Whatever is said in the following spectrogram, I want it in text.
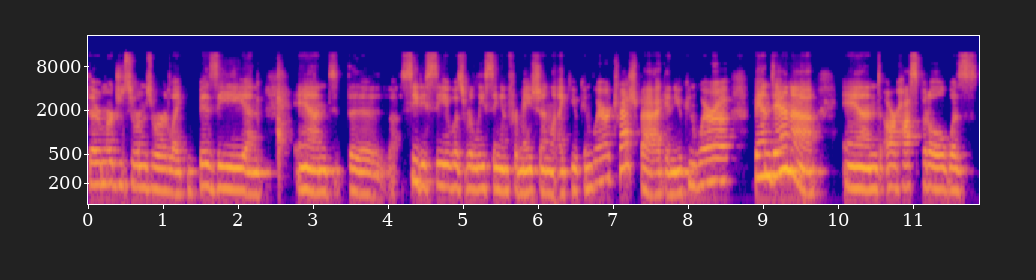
the emergency rooms were like busy and and the cdc was releasing information like you can wear a trash bag and you can wear a bandana. And our hospital was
